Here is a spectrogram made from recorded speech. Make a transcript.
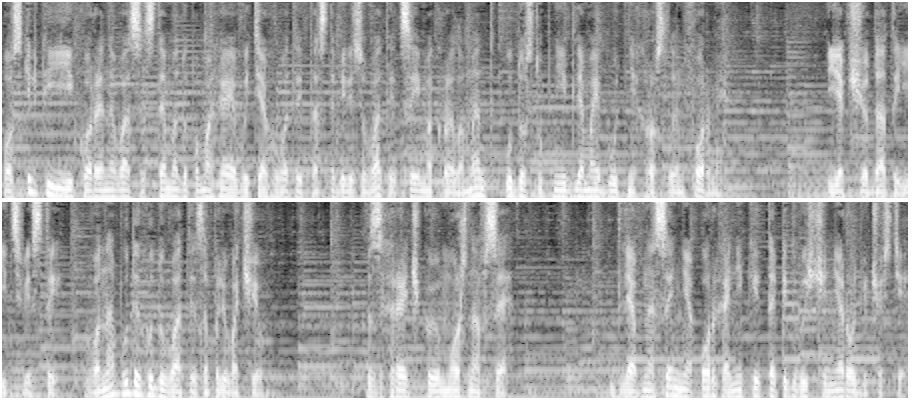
оскільки її коренева система допомагає витягувати та стабілізувати цей макроелемент у доступній для майбутніх рослин формі. Якщо дати їй цвісти, вона буде годувати запалювачів. З гречкою можна все для внесення органіки та підвищення родючості.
